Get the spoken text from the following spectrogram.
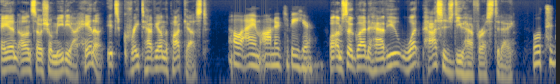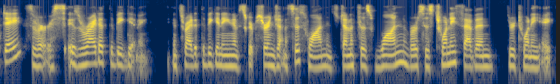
and on social media. Hannah, it's great to have you on the podcast. Oh, I am honored to be here. Well, I'm so glad to have you. What passage do you have for us today? Well, today's verse is right at the beginning. It's right at the beginning of scripture in Genesis 1. It's Genesis 1, verses 27 through 28.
